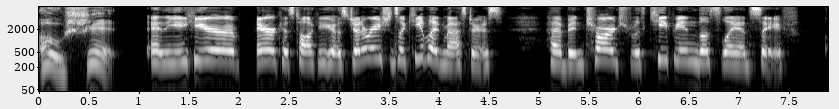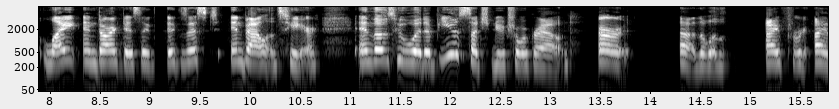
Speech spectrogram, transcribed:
Oh shit. And you hear Eraqus talking, he goes, Generations of Keyblade Masters have been charged with keeping this land safe. Light and darkness ex- exist in balance here, and those who would abuse such neutral ground, or, uh, the, I, for, I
